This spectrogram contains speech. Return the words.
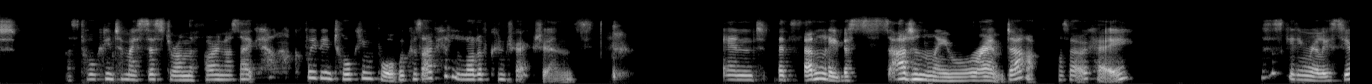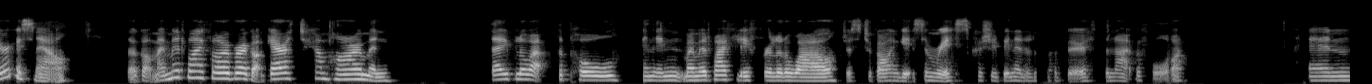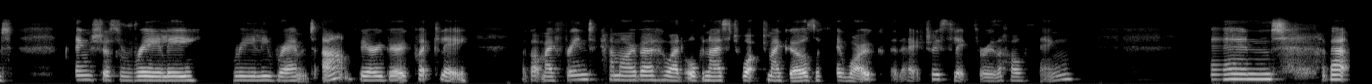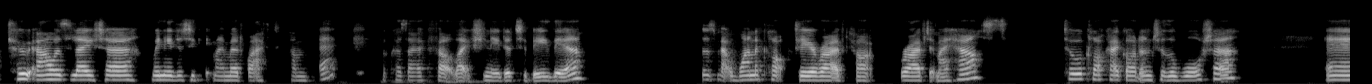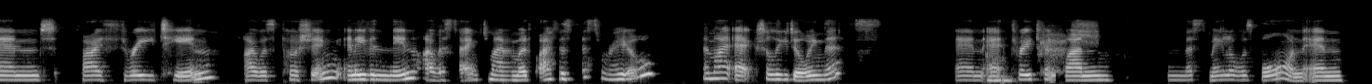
I was talking to my sister on the phone. I was like, How long have we been talking for? Because I've had a lot of contractions. And it suddenly just suddenly ramped up. I was like, Okay, this is getting really serious now. So I got my midwife over, I got Gareth to come home, and they blew up the pool. And then my midwife left for a little while just to go and get some rest because she'd been at another birth the night before. And things just really, really ramped up very, very quickly. I got my friend to come over who I'd organized to watch my girls if they woke, but they actually slept through the whole thing. And about two hours later, we needed to get my midwife to come back because I felt like she needed to be there. It was about one o'clock. She arrived arrived at my house. Two o'clock, I got into the water, and by 310, I was pushing. And even then, I was saying to my midwife, Is this real? Am I actually doing this? And oh at 321, Miss Mila was born. And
